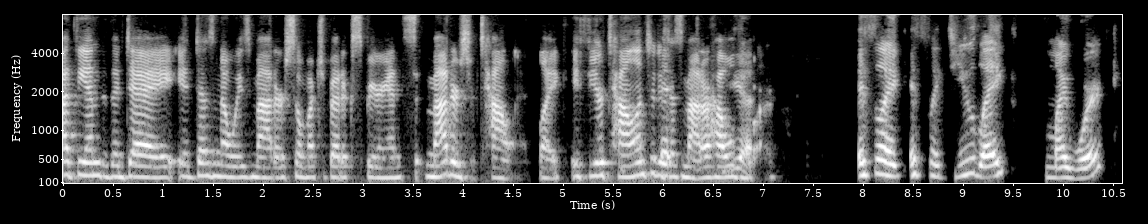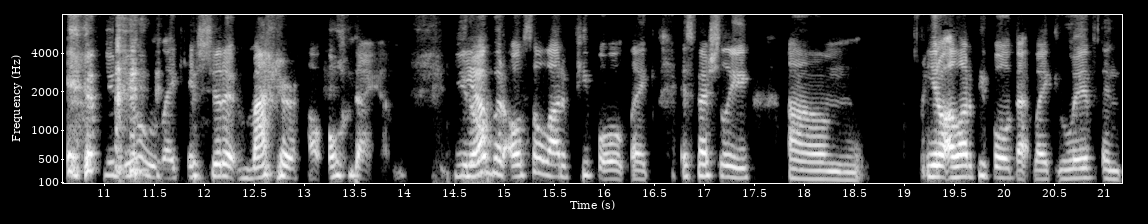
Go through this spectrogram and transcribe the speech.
at the end of the day, it doesn't always matter so much about experience. It matters your talent. Like if you're talented, it, it doesn't matter how old yeah. you are. It's like it's like, do you like my work? if you do, like it shouldn't matter how old I am. You know, but also a lot of people, like especially um you know a lot of people that like live in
